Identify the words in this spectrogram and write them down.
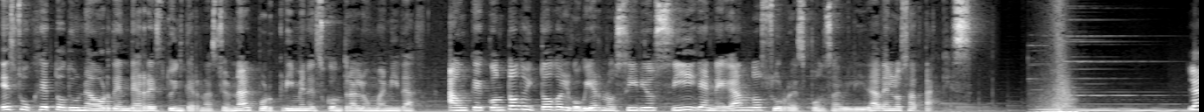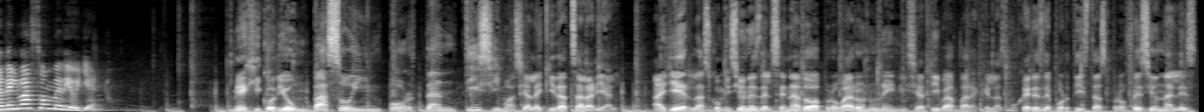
es sujeto de una orden de arresto internacional por crímenes contra la humanidad, aunque con todo y todo el gobierno sirio sigue negando su responsabilidad en los ataques. La del vaso medio lleno. México dio un paso importantísimo hacia la equidad salarial. Ayer las comisiones del Senado aprobaron una iniciativa para que las mujeres deportistas profesionales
